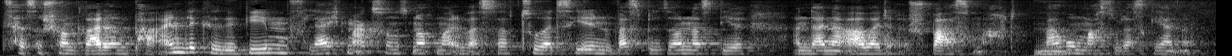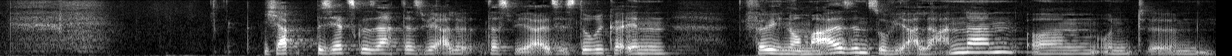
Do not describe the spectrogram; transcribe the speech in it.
Jetzt hast du schon gerade ein paar Einblicke gegeben. Vielleicht magst du uns noch mal was dazu erzählen, was besonders dir an deiner Arbeit Spaß macht. Mhm. Warum machst du das gerne? Ich habe bis jetzt gesagt, dass wir alle, dass wir als HistorikerInnen völlig normal sind, so wie alle anderen ähm, und ähm,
